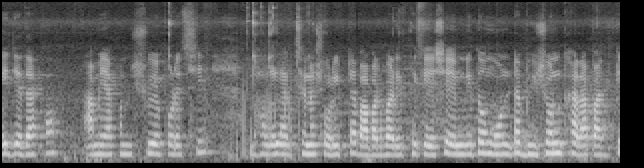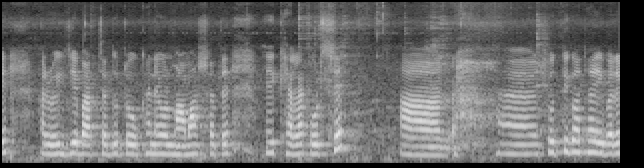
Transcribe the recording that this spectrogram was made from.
এই যে দেখো, আমি এখন শুয়ে পড়েছি। ভালো লাগছে না শরীরটা, বাবার বাড়ি থেকে এসে এমনিতেও মনটা ভীষণ খারাপ আজকে। আর ওই যে বাচ্চা দুটো ওখানে ওর মামার সাথে খেলা করছে। আর সত্যি কথা এবারে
